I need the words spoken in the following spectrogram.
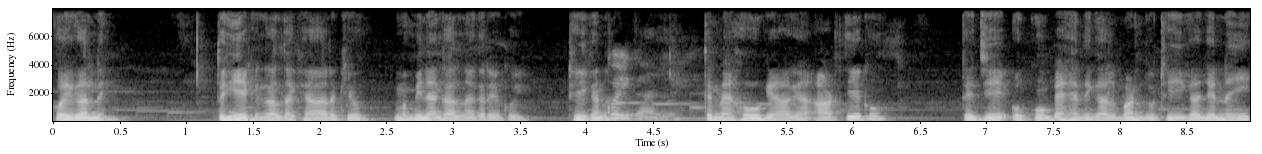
ਕੋਈ ਗੱਲ ਨਹੀਂ ਤੁਸੀਂ ਇੱਕ ਗੱਲ ਦਾ ਖਿਆਲ ਰੱਖਿਓ ਮੰਮੀ ਨਾਲ ਗੱਲ ਨਾ ਕਰਿਓ ਕੋਈ ਠੀਕ ਹੈ ਨਾ? ਕੋਈ ਗੱਲ ਨਹੀਂ। ਤੇ ਮੈਂ ਹੋ ਕੇ ਆ ਗਿਆ ਆੜਤੀਏ ਕੋ ਤੇ ਜੇ ਉਹ ਕੋਲ ਪੈਸੇ ਦੀ ਗੱਲ ਬਣ ਜੂ ਠੀਕ ਆ ਜੇ ਨਹੀਂ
